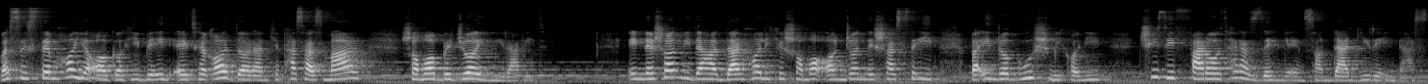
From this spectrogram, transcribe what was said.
و سیستم های آگاهی به این اعتقاد دارند که پس از مرگ شما به جایی می روید. این نشان می دهد در حالی که شما آنجا نشسته اید و این را گوش می کنید چیزی فراتر از ذهن انسان درگیر این است.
